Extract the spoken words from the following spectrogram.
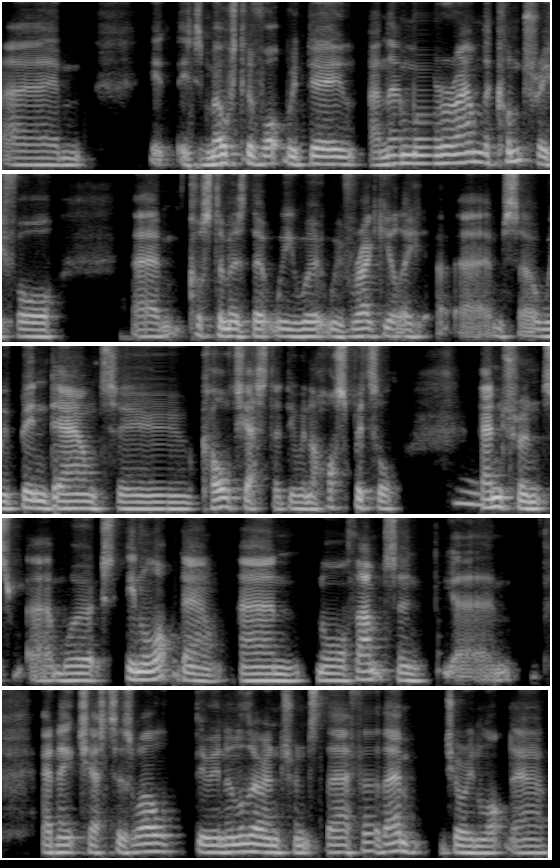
Um, it, it's most of what we do, and then we're around the country for um, customers that we work with regularly. Um, so we've been down to Colchester doing a hospital mm. entrance um, works in lockdown and Northampton um, NHS as well, doing another entrance there for them during lockdown.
